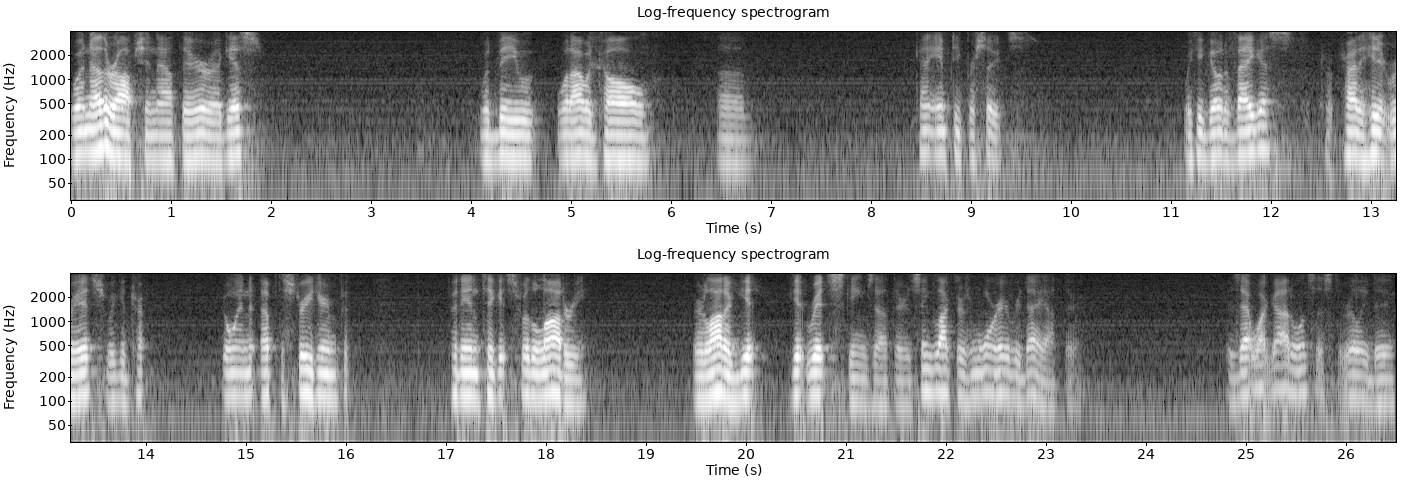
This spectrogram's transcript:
Well, another option out there, I guess, would be what I would call uh, kind of empty pursuits. We could go to Vegas, tr- try to hit it rich. We could try, go in up the street here and put, put in tickets for the lottery. There are a lot of get get rich schemes out there. It seems like there's more every day out there. Is that what God wants us to really do?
